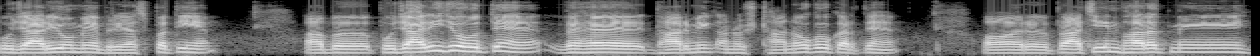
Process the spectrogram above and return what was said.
पुजारियों में बृहस्पति हैं। अब पुजारी जो होते हैं, वह धार्मिक अनुष्ठानों को करते हैं और प्राचीन भारत में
